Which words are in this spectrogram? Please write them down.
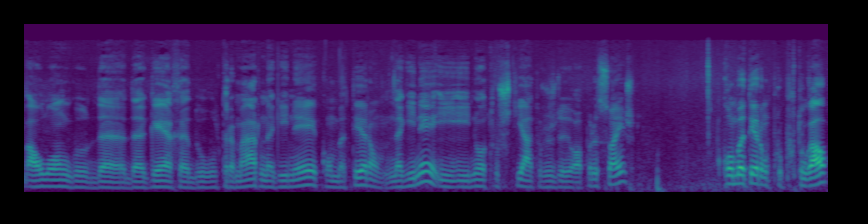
ao longo da, da, guerra do ultramar na Guiné, combateram, na Guiné e, e noutros teatros de operações, combateram por Portugal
